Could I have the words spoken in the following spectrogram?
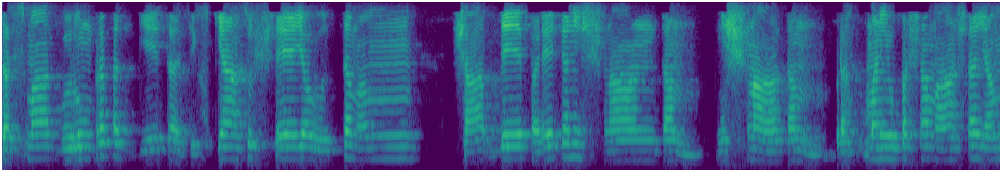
तस्मात् गुरु प्रपद्येत जिज्ञासुश्रेय उत्तम शाब्दे परे च निष्णातम निष्णातम, ब्रह्मणि उपशमाशयम।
